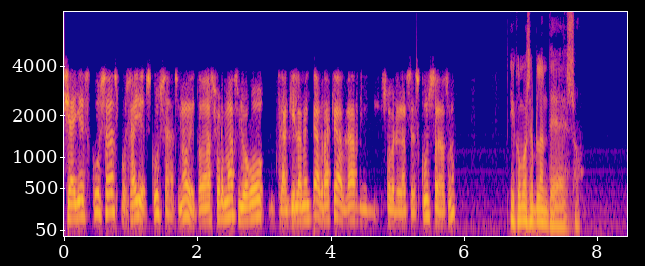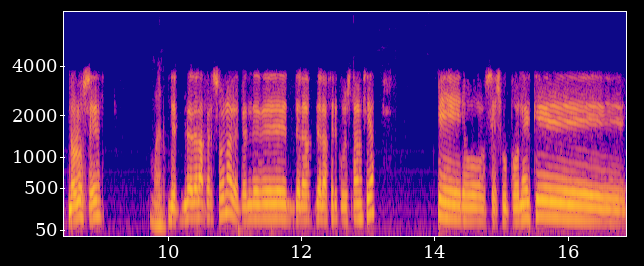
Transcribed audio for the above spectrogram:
Si hay excusas, pues hay excusas, ¿no? De todas formas, luego tranquilamente habrá que hablar sobre las excusas, ¿no? ¿Y cómo se plantea eso? No lo sé. Bueno. Depende de la persona, depende de, de, la, de la circunstancia, pero se supone que,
